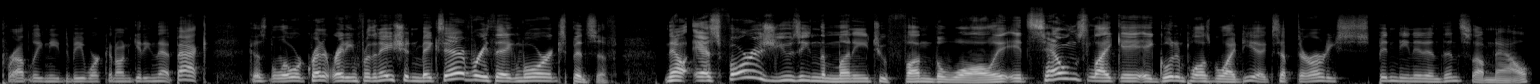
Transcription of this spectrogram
probably need to be working on getting that back because the lower credit rating for the nation makes everything more expensive. Now, as far as using the money to fund the wall, it, it sounds like a, a, good and plausible idea, except they're already spending it and then some now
